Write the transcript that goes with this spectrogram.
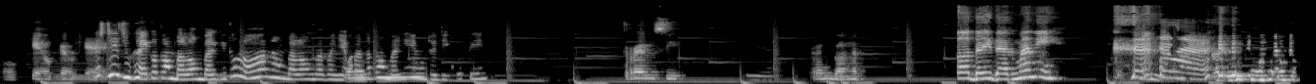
oke oke oke. terus dia juga ikut lomba-lomba gitu loh lomba-lomba banyak Waduh. banget lombanya yang udah diikutin Keren sih, Iya. keren banget. Kalau dari Dharma nih.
